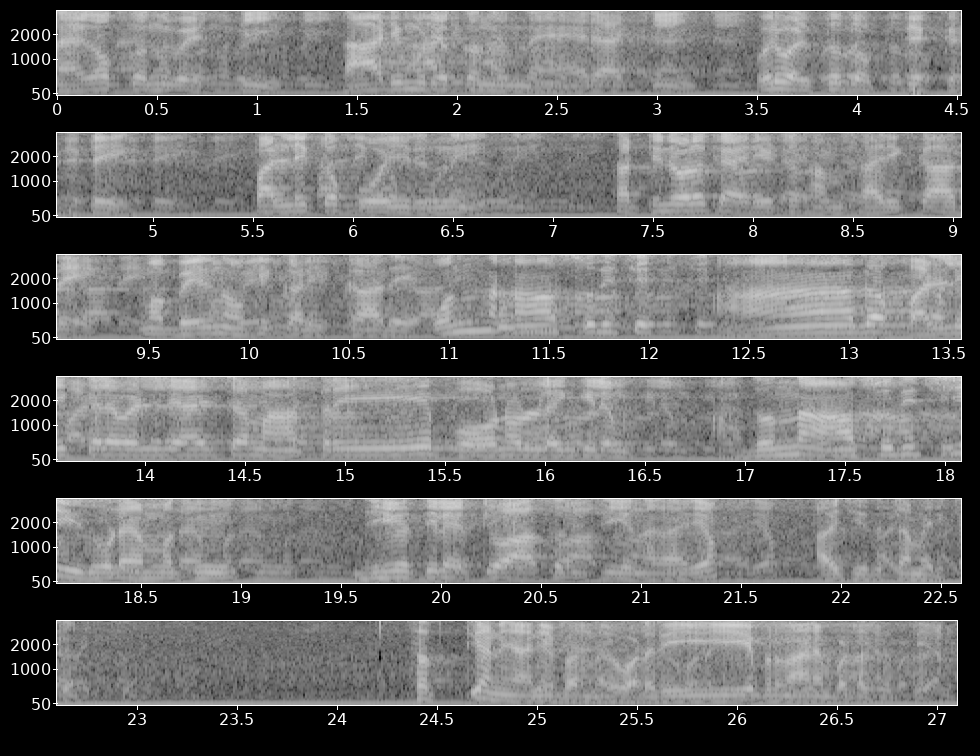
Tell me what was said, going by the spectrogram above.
നഖമൊക്കെ ഒന്ന് വെട്ടി താടിമുടിയൊക്കെ ഒന്ന് നേരാക്കി ഒരു വെളുത്ത തൊപ്പിയൊക്കെ ഇട്ട് പള്ളിക്ക് പോയിരുന്ന് തട്ടിനോട് കയറിയിട്ട് സംസാരിക്കാതെ മൊബൈൽ നോക്കി കളിക്കാതെ ഒന്ന് ആസ്വദിച്ച് ആകെ പള്ളിക്കല വെള്ളിയാഴ്ച മാത്രമേ പോണുള്ളെങ്കിലും അതൊന്ന് ആസ്വദിച്ച് ചെയ്തൂടെ നമുക്ക് ജീവിതത്തിൽ ഏറ്റവും ആസ്വദിച്ച് ചെയ്യുന്ന കാര്യം അത് ചെയ്തിട്ടാ മരിക്കുക. സത്യമാണ് ഞാനീ പറഞ്ഞത്. വളരെ പ്രധാനപ്പെട്ട സത്യമാണ്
